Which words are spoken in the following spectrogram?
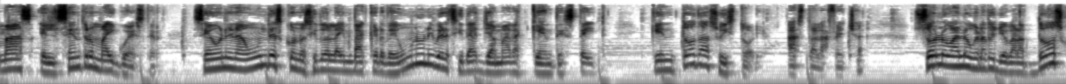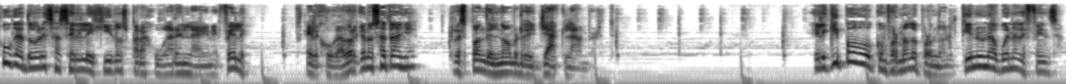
más el centro Mike Wester, se unen a un desconocido linebacker de una universidad llamada Kent State, que en toda su historia, hasta la fecha, solo ha logrado llevar a dos jugadores a ser elegidos para jugar en la NFL. El jugador que nos atañe responde el nombre de Jack Lambert. El equipo conformado por Noll tiene una buena defensa,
